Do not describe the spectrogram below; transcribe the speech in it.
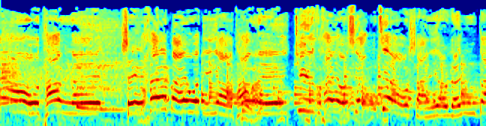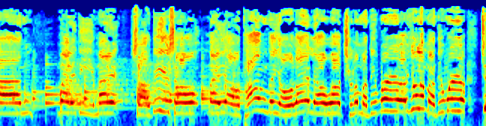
药汤哎，谁还买我的药汤哎？橘子还有香蕉，山有人丹，买的卖，烧的烧，卖药糖的又来了啊！吃了没的味儿啊，有了没的味儿啊？橘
